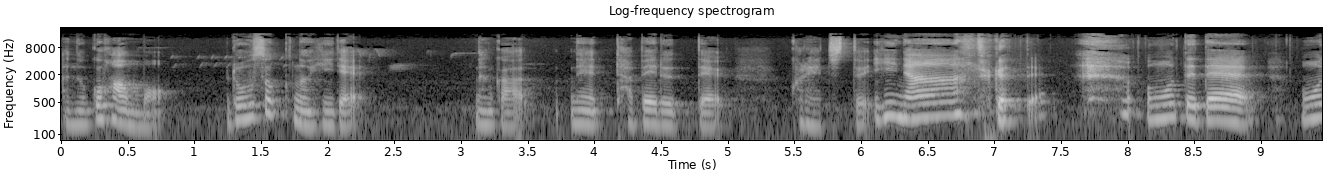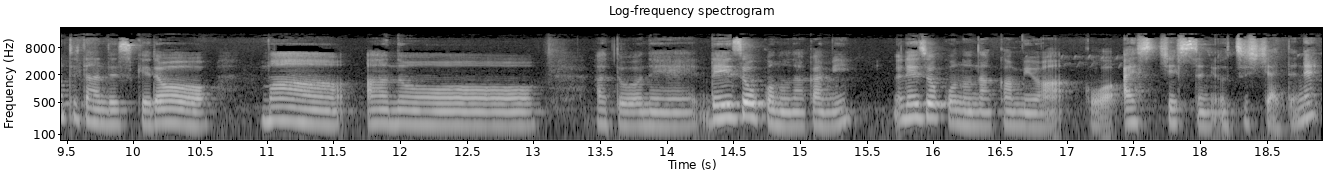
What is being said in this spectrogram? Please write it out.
あのご飯もろうそくの火でなんかね食べるってこれちょっといいなとかって 思ってて思ってたんですけどまああのー、あとね冷蔵庫の中身冷蔵庫の中身はこうアイスチェストに移しちゃってね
